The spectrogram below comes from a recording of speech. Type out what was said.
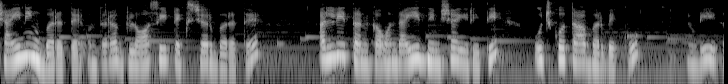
ಶೈನಿಂಗ್ ಬರುತ್ತೆ. ಒಂಥರ ಗ್ಲಾಸಿ ಟೆಕ್ಸ್ಚರ್ ಬರುತ್ತೆ. ಅಲ್ಲಿ ತನಕ ಒಂದು ಐದು ನಿಮಿಷ ಈ ರೀತಿ ಉಜ್ಕೋತಾ ಬರಬೇಕು. ನೋಡಿ, ಈಗ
